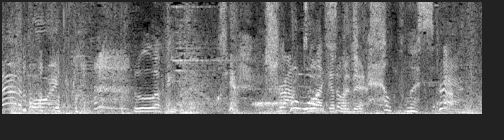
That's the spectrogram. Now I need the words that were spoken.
Attaboy! Look at you. Trapped like a some of bunch of helpless animals.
